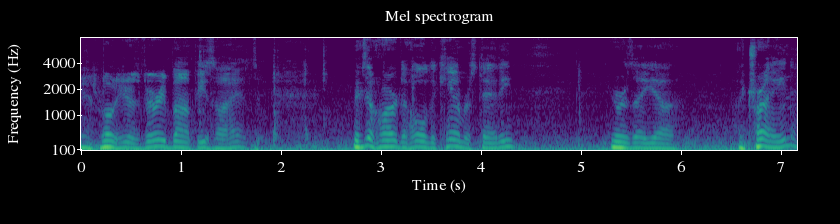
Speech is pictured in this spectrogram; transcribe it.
Yeah, the road here is very bumpy, so I have to, makes it hard to hold the camera steady. Here's a uh, a train.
